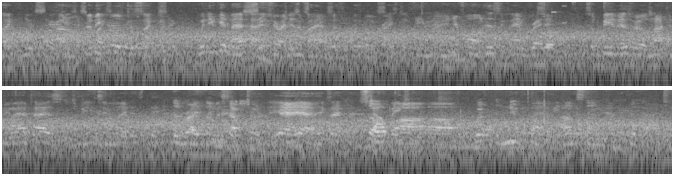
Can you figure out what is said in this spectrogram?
like I don't know, it'd be cool because like when you get baptized, you're identifying with, with what Christ did, and you're following His example. So, so being in Israel is not to be baptized to me seemed like The right thing. missed opportunity. Yeah, yeah, exactly. So, uh, uh, with the new family, I understand you have a book out too.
